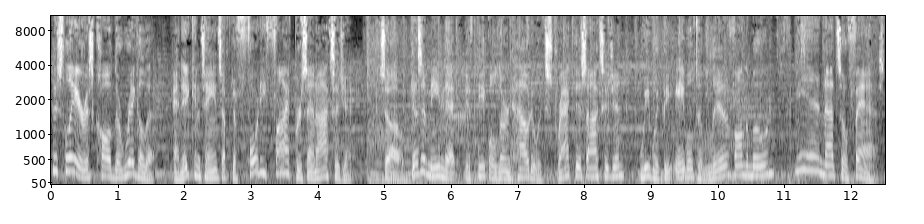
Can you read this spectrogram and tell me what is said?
This layer is called the regolith, and it contains up to 45% oxygen. So, does it mean that if people learned how to extract this oxygen, we would be able to live on the moon? Eh, not so fast.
